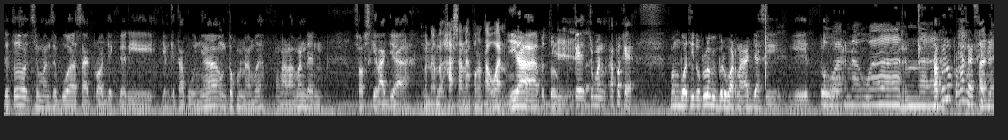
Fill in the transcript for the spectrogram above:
itu cuman sebuah side project dari yang kita punya untuk menambah pengalaman dan soft skill aja. Menambah hasanah pengetahuan. Iya betul. Gila. kayak cuman apa kayak membuat hidup lo lebih berwarna aja sih gitu. Warna-warna tapi lu pernah nggak sih? pada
